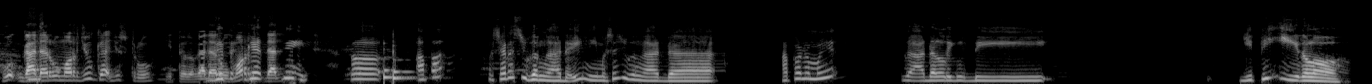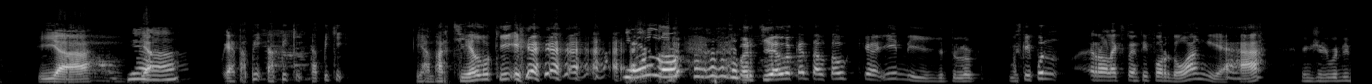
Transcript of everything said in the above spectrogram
gua nggak ada rumor juga justru gitu loh nggak ada rumor get- dan nih, eh, apa? Mercedes juga nggak ada ini. Mercedes juga nggak ada apa namanya? Nggak ada link di GTI itu loh. Iya. Iya. Ya tapi tapi Ki, tapi Ki. Ya Marcello Ki. Iya loh. Marcello kan tahu-tahu ke ini gitu loh. Meskipun Rolex 24 doang ya. Iya,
